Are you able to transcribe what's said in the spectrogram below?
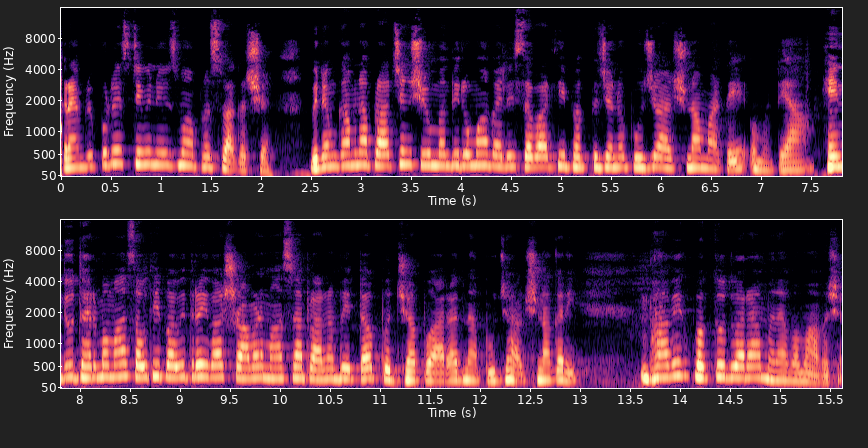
ક્રાઇમ રિપોર્ટર્સ ટીવી ન્યૂઝમાં આપનું સ્વાગત છે. વિરમગામના પ્રાચીન શિવ મંદિરોમાં વહેલી સવારથી ભક્તજનો પૂજા અર્ચના માટે ઉમટ્યા. હિન્દુ ધર્મમાં સૌથી પવિત્ર એવા શ્રાવણ માસના પ્રારંભે તપ, જપ, આરાધના, પૂજા અર્ચના કરી ભાવિક ભક્તો દ્વારા મનાવવામાં આવે છે.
